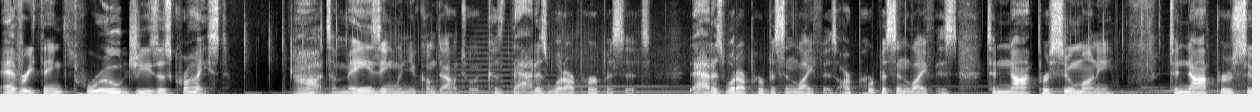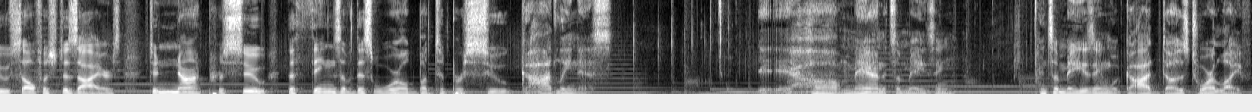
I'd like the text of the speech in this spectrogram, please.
everything through Jesus Christ. Ah, it's amazing when you come down to it because that is what our purpose is. That is what our purpose in life is. Our purpose in life is to not pursue money, to not pursue selfish desires, to not pursue the things of this world, but to pursue godliness. Oh man, it's amazing. It's amazing what God does to our life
